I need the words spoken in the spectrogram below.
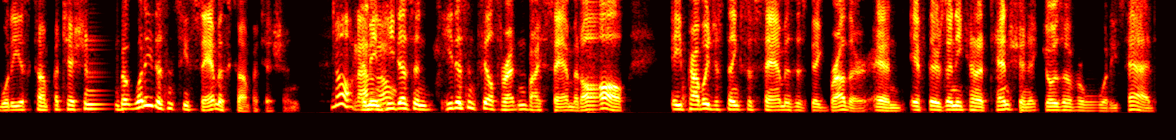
Woody as competition, but Woody doesn't see Sam as competition. No, I mean he doesn't he doesn't feel threatened by Sam at all. He probably just thinks of Sam as his big brother, and if there's any kind of tension, it goes over Woody's head.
